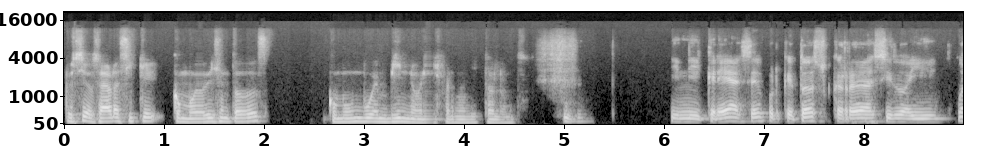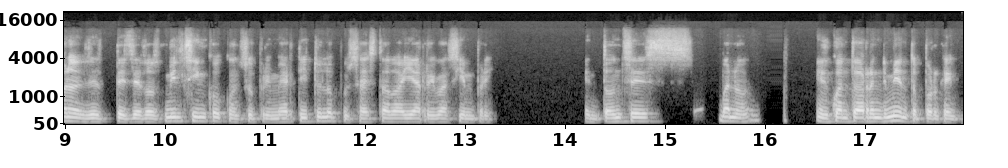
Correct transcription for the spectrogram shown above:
pues sí, o sea, ahora sí que, como dicen todos, como un buen vino el Fernandito Alonso. Y ni creas, ¿eh? porque toda su carrera ha sido ahí, bueno, desde, desde 2005 con su primer título, pues ha estado ahí arriba siempre. Entonces, bueno, en cuanto a rendimiento, porque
